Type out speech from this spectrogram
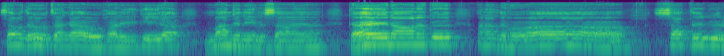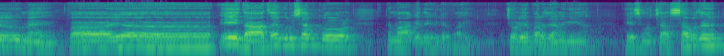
ਸਬਦੋ ਤੰਗਾਓ ਹਰੀ ਕੀਰਾ ਮੰਜਨੀ ਵਸਾਇਆ। ਕਹੇ ਨਾਨਕ, ਆਨੰਦ ਹੋਆ, ਸਤਿਗੁਰੂ ਮੈਂ ਪਾਇਆ। ਇਹ ਦਾਤ ਹੈ ਗੁਰੂ ਸਾਹਿਬ ਕੋਲ। ਕਮਾ ਕੇ ਦੇਖ ਲਿਓ ਭਾਈ। ਚੋਲੀਆਂ ਭਰ ਜਾਣਗੀਆਂ। ਇਹ ਸਮੁੱਚਾ ਸ਼ਬਦ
